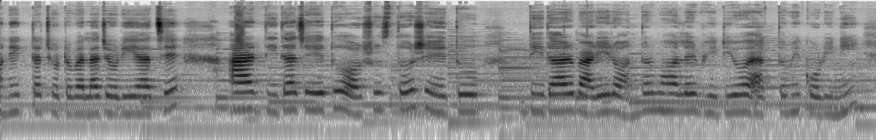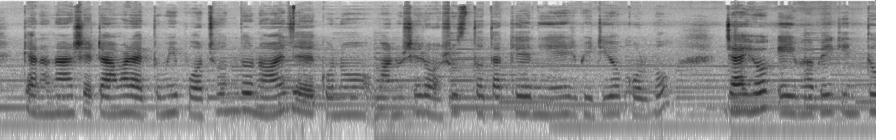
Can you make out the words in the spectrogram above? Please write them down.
অনেকটা ছোটবেলা জড়িয়ে আছে। আর দিদা যেহেতু অসুস্থ, সেহেতু দিদার বাড়ির অন্দরমহলের ভিডিও একদমই করিনি। কেননা সেটা আমার একদমই পছন্দ নয় যে কোনো মানুষের অসুস্থতাকে নিয়ে ভিডিও করব। যাই হোক, এইভাবেই কিন্তু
